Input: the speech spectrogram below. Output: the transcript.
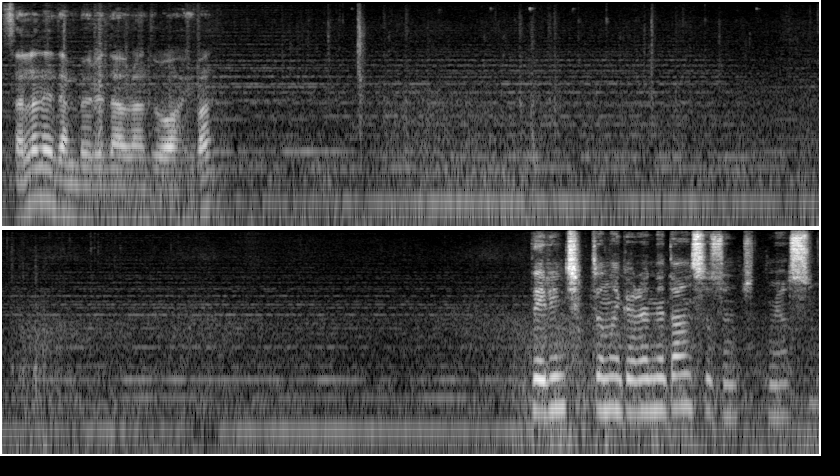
Sana neden böyle davrandı o hayvan? Derin çıktığına göre neden sözünü tutmuyorsun?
